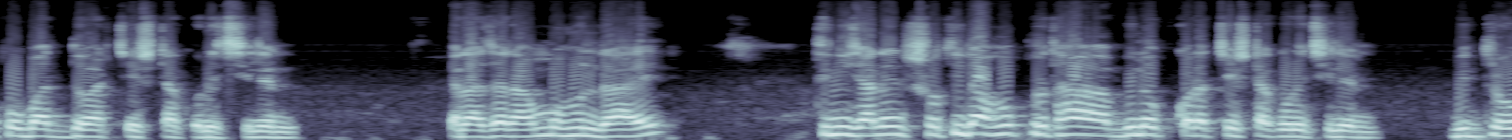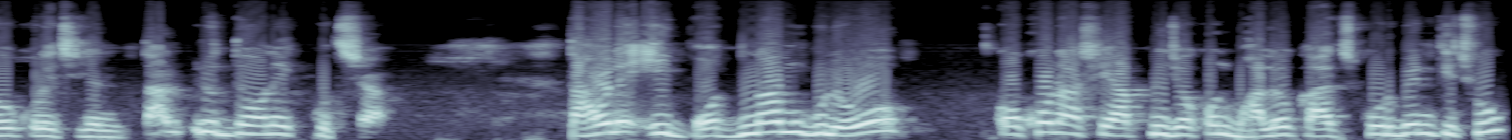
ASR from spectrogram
অপবাদ দেওয়ার চেষ্টা করেছিলেন। রাজা রামমোহন রায়, তিনি জানেন সতীদাহ প্রথা বিলোপ করার চেষ্টা করেছিলেন। বিদ্রোহ করেছিলেন, তার বিরুদ্ধে অনেক কুৎসা। তাহলে এই বদনামগুলো কখন আসে? আপনি যখন ভালো কাজ করবেন কিছু,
